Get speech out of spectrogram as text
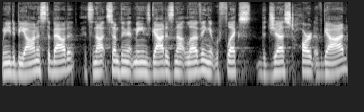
We need to be honest about it. It's not something that means God is not loving, it reflects the just heart of God.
